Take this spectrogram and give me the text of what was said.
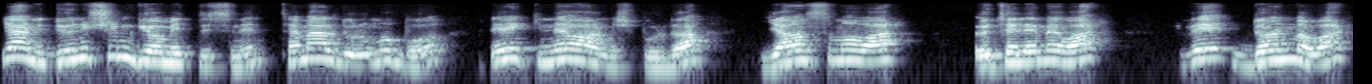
Yani dönüşüm geometrisinin temel durumu bu. Demek ki ne varmış burada? Yansıma var, öteleme var ve dönme var.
